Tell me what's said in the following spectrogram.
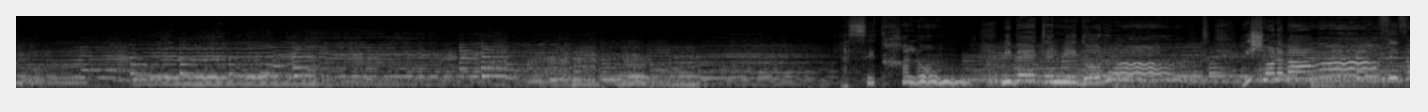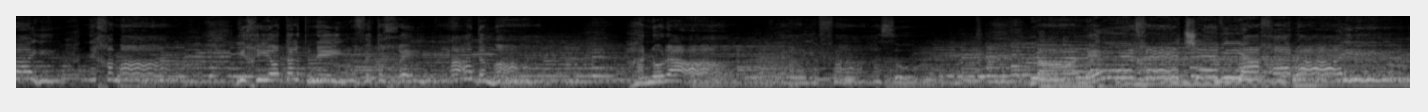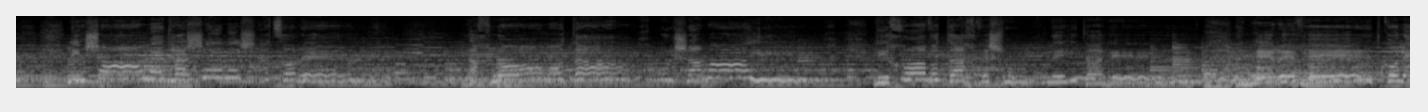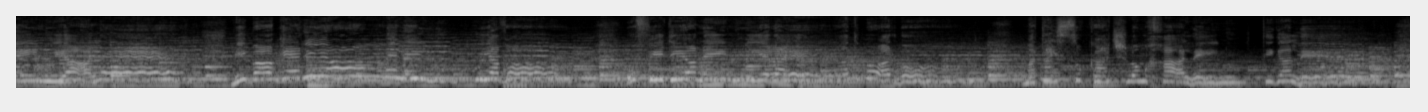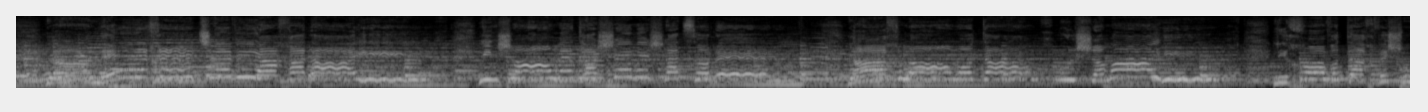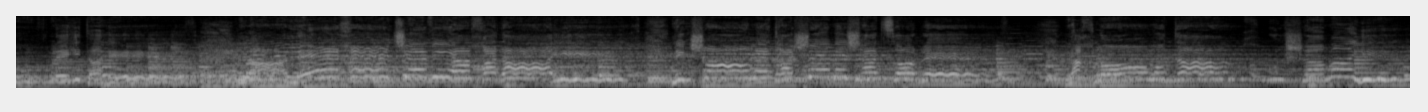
לשאת חלום מבטן מדורות, לשאול באביבייך נחמה, לחיות על פני ובתוכי האדמה הנוראה והיפה הזאת. ללכת שבי אחרייך, לכאוב אותך ושוב להיטהר. אם ערב את קולנו יעלה, מבוקר יום אלינו הוא יבוא, ופדיוננו ייראה עד בוער בו. מתי סוכת שלומך עלינו תגלה? ללכת ושוב להיטהר. ללכת שבי אחרייך, לנשום את השמש הצורר, לחלום אותך מול שמייך,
